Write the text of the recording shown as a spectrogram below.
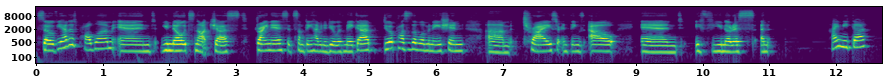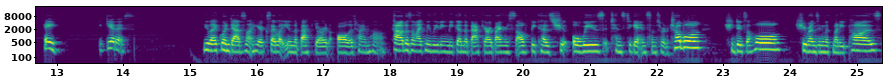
So if you have this problem and you know it's not just dryness, it's something having to do with makeup, do a process of elimination, um, try certain things out. And if you notice an, hi Mika, hey, get us. You like when dad's not here because I let you in the backyard all the time, huh? Kyle doesn't like me leaving Mika in the backyard by herself because she always tends to get in some sort of trouble. She digs a hole, she runs in with muddy paws.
